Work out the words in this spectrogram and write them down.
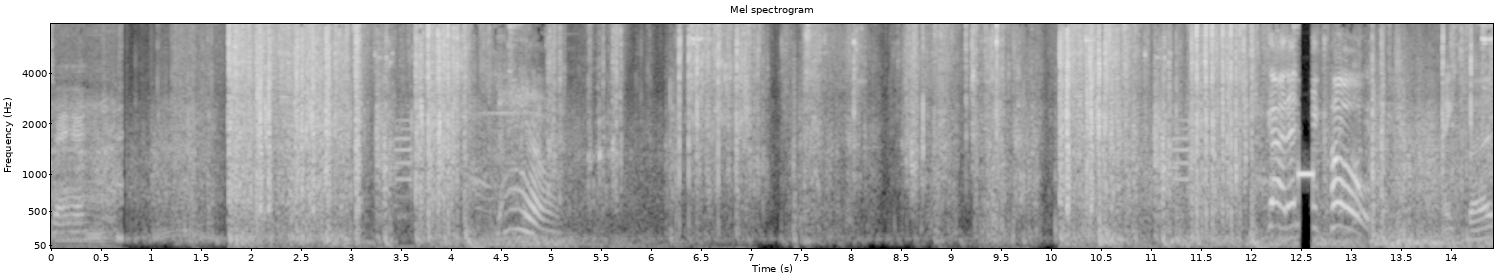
He's right here. Damn. God, that cold! Thanks, bud.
